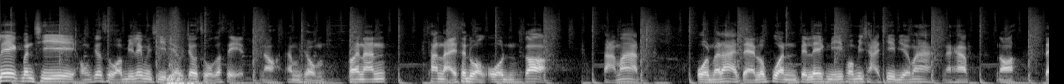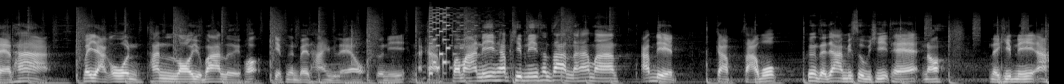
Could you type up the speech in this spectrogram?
เลขบัญชีของเจ้าสัวมีเลขบัญชีเดียวเจ้าสัวเกษตรเนาะท่านผู้ชม เพราะฉะนั้นท่านไหนสะดวกโอนก็สามารถโอนมาได้แต่รบกวนเป็นเลขนี้เพราะมีฉาชีพเยอะมากนะครับเนาะแต่ถ้าไม่อยากโอนท่านรออยู่บ้านเลยเพราะเก็บเงินปลายทางอยู่แล้วตัวนี้นะครับประมาณนี้ครับคลิปนี้สั้นๆนะฮะมาอัปเดตกับสาวกเครื่องแต่ย่ามิซูบิชิแท้เนาะในคลิปนี้อะ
